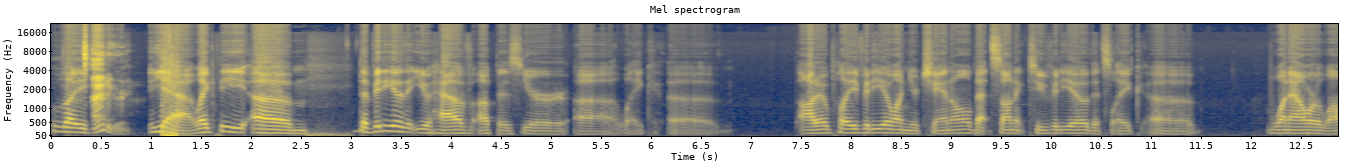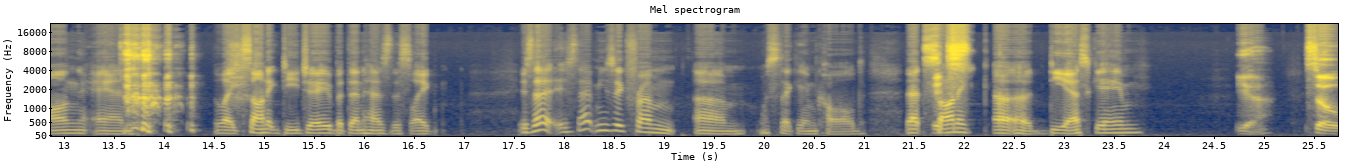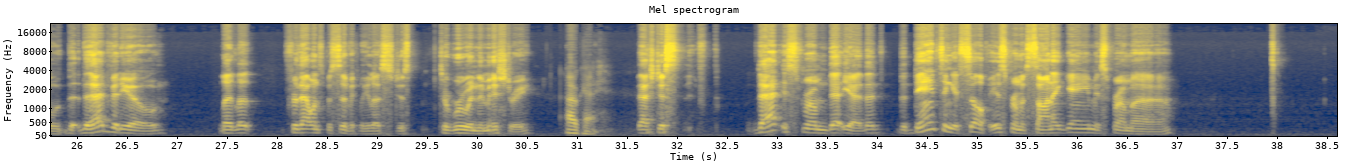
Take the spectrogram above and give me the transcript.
Like I'd agree. Yeah, like the um the video that you have up as your uh like uh autoplay video on your channel, that Sonic 2 video that's like uh one hour long and like Sonic DJ, but then has this like is that is that music from um what's that game called? That Sonic uh, uh, DS game. Yeah. So th- that video, let, let for that one specifically, let's just to ruin the mystery. Okay. That's just that is from that. Yeah, the the dancing itself is from a Sonic game. It's from a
